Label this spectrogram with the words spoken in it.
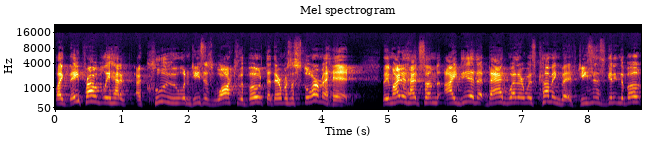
Like they probably had a, a clue when Jesus walked the boat that there was a storm ahead. They might have had some idea that bad weather was coming, but if Jesus is getting the boat,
